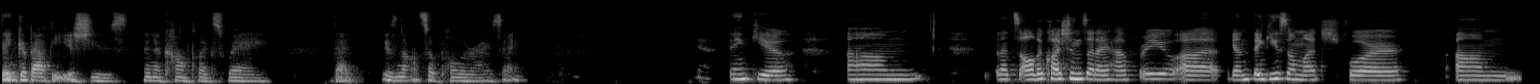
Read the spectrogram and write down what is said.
think about the issues in a complex way that is not so polarizing. Yeah, thank you. Um, that's all the questions that I have for you. Uh, again, thank you so much for um,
